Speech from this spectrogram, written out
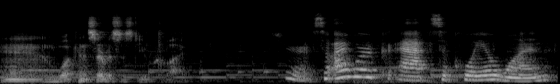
and what kind of services do you provide? Sure. So I work at Sequoia One.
